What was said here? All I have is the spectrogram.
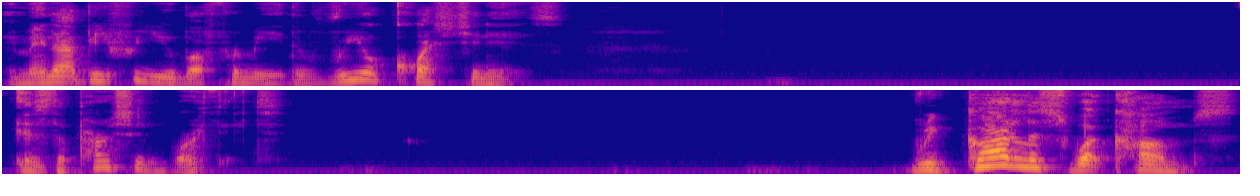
it may not be for you, but for me, the real question is, is the person worth it? regardless what comes.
